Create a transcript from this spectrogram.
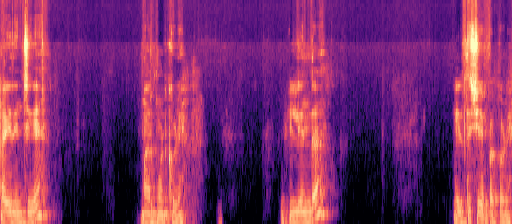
ಐದು ಇಂಚಿಗೆ ಮಾರ್ಕ್ ಮಾಡ್ಕೊಳ್ಳಿ ಇಲ್ಲಿಂದ ಈ ರೀತಿ ಶೇಪ್ ಹಾಕೊಳ್ಳಿ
